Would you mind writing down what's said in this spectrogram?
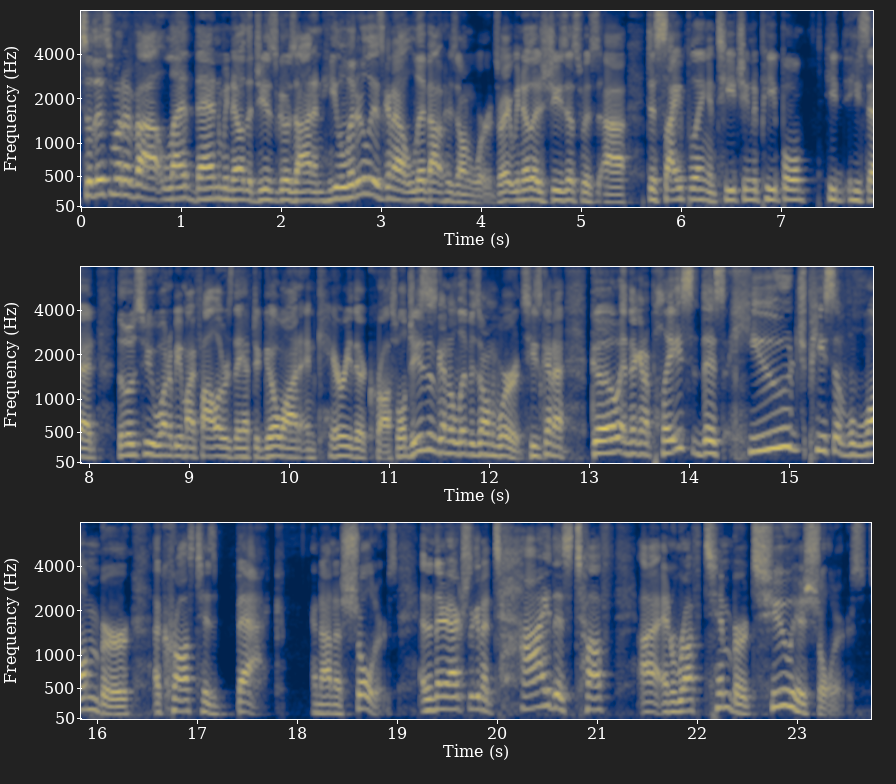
So this would have uh, led then, we know that Jesus goes on and he literally is going to live out his own words, right? We know that Jesus was uh, discipling and teaching to people. He, he said, those who want to be my followers, they have to go on and carry their cross. Well, Jesus is going to live his own words. He's going to go and they're going to place this huge piece of lumber across his back and on his shoulders. And then they're actually going to tie this tough uh, and rough timber to his shoulders.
